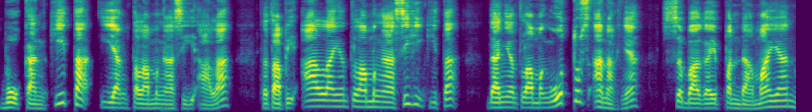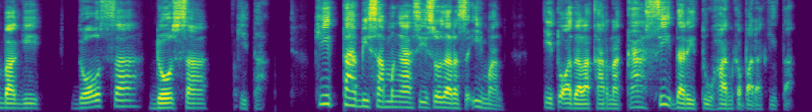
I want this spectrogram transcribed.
Bukan kita yang telah mengasihi Allah, tetapi Allah yang telah mengasihi kita dan yang telah mengutus anaknya sebagai pendamaian bagi dosa-dosa kita. Kita bisa mengasihi saudara seiman. Itu adalah karena kasih dari Tuhan kepada kita.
